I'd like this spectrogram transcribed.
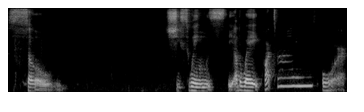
so she swings the other way part time or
